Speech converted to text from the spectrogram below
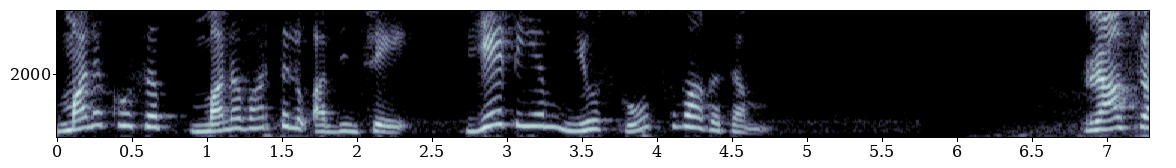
మన కోసం మన వార్తలు అందించే ఏటీఎం న్యూస్కు స్వాగతం. రాష్ట్ర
